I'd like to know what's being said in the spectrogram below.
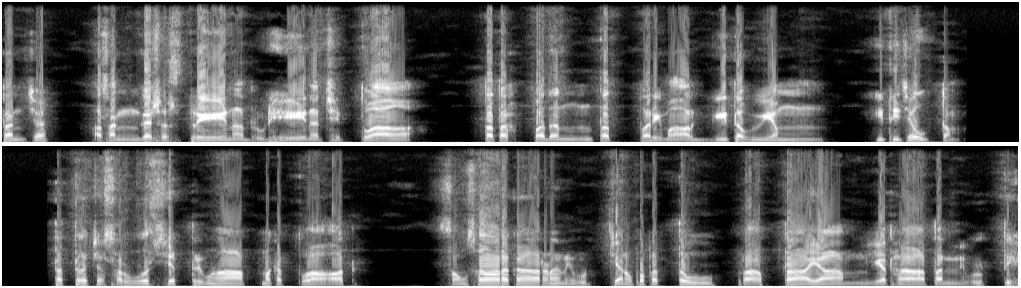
తంచ असङ्गशस्त्रेण दृढेन छित्त्वा ततः पदम् तत्परिमार्गितव्यम् इति च उक्तम् तत्र च सर्वस्य त्रिगुणात्मकत्वात् संसारकारणनिवृत्त्यनुपपत्तौ प्राप्तायाम् यथा तन्निवृत्तिः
